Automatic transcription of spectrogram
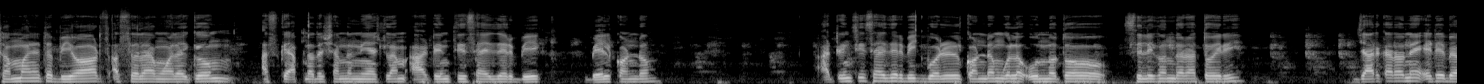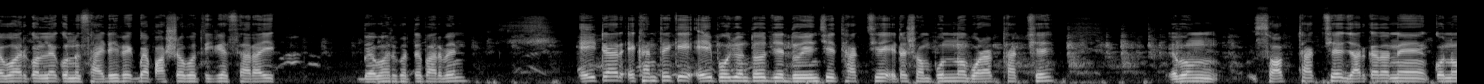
সম্মানিত ভিওয়ার্স আসসালামু আলাইকুম। আজকে আপনাদের সামনে নিয়ে আসলাম আট ইঞ্চি সাইজের বিগ বেল কন্ডম। আট ইঞ্চি সাইজের বিগ বেল কন্ডমগুলো উন্নত সিলিকন দ্বারা তৈরি। যার কারণে এটি ব্যবহার করলে কোনো সাইড এফেক্ট বা পার্শ্ব প্রতিক্রিয়া ছাড়াই ব্যবহার করতে পারবেন। এইটার এখান থেকে এই পর্যন্ত যে দুই ইঞ্চি থাকছে, এটা সম্পূর্ণ বরাট থাকছে। এবং সফট থাকছে, যার কারণে কোনো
